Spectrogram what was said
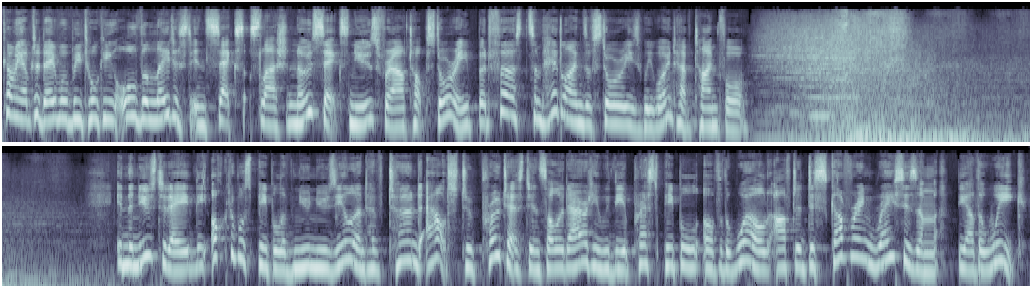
Coming up today, we'll be talking all the latest in sex slash no sex news for our top story. But first, some headlines of stories we won't have time for. In the news today, the octopus people of New New Zealand have turned out to protest in solidarity with the oppressed people of the world after discovering racism the other week.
